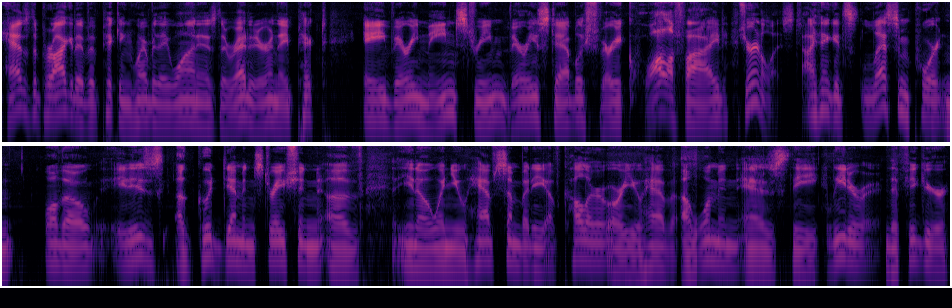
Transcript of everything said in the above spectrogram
has the prerogative of picking whoever they want as their editor, and they picked a very mainstream, very established, very qualified journalist. I think it's less important although it is a good demonstration of, you know, when you have somebody of color or you have a woman as the leader, the figure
